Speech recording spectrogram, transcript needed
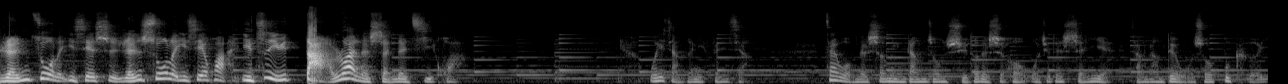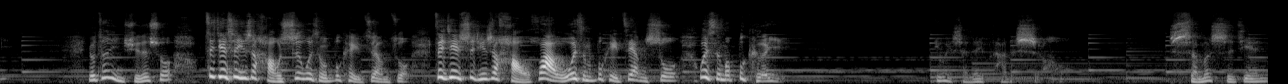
人做了一些事，人说了一些话，以至于打乱了神的计划。我也想和你分享，在我们的生命当中，许多的时候，我觉得神也常常对我们说不可以。有时候你觉得说这件事情是好事，为什么不可以这样做？这件事情是好话，我为什么不可以这样说？为什么不可以？因为神有他的时候，什么时间，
